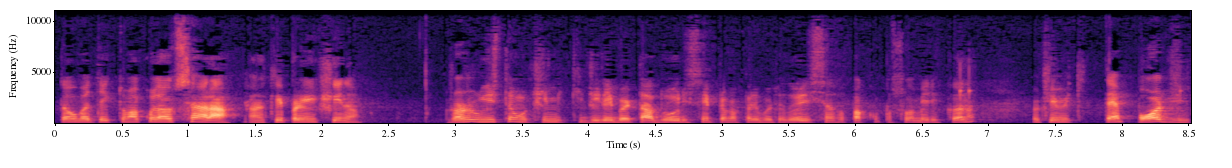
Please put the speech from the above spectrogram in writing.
então vai ter que tomar cuidado do Ceará, aqui para Argentina. Jorge Wister é um time que de Libertadores, sempre vai para Libertadores, sempre para a Copa Sul-Americana, é um time que até pode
